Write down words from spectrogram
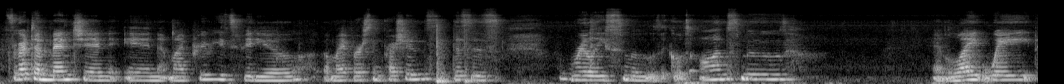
I forgot to mention in my previous video of my first impressions, this is really smooth. It goes on smooth and lightweight.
